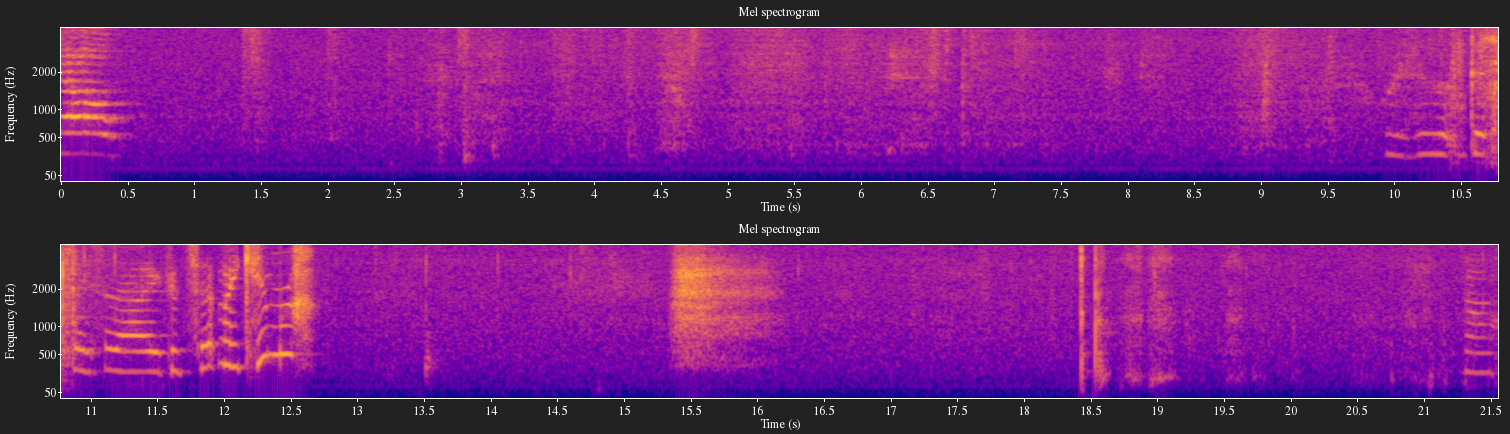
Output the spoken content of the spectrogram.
No. Where's a good place that I could set my camera? No.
